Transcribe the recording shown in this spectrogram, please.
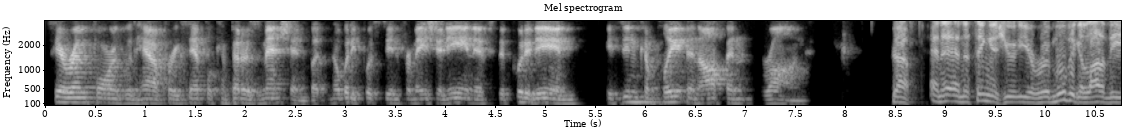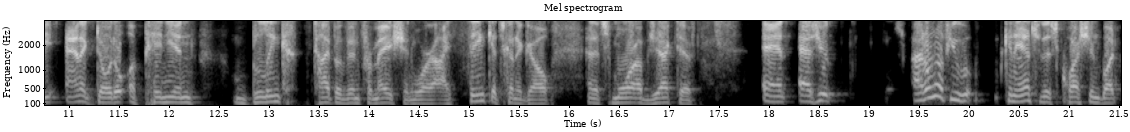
CRM forms would have, for example, competitors mentioned, but nobody puts the information in. If they put it in, it's incomplete and often wrong. Yeah, and and the thing is, you you're removing a lot of the anecdotal opinion blink type of information where I think it's going to go, and it's more objective. And as you, I don't know if you can answer this question, but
